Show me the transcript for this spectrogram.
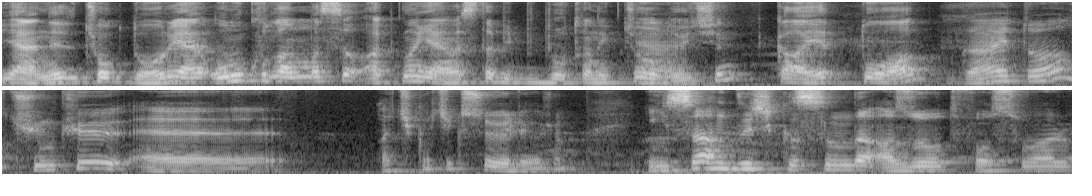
yani çok doğru. Yani onu kullanması aklına gelmesi tabii bir botanikçi olduğu Evet. için gayet doğal. Gayet doğal çünkü e, açık açık söylüyorum. İnsan dışkısında azot, fosfor,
